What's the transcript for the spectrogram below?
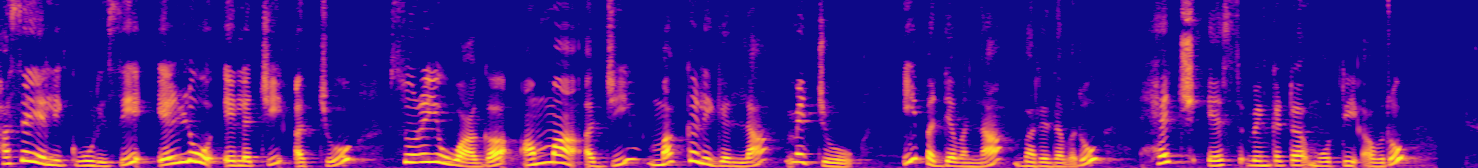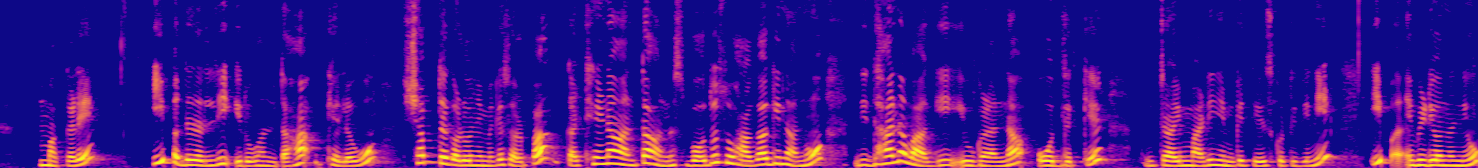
ಹಸೆಯಲ್ಲಿ ಕೂಡಿಸಿ ಎಳ್ಳು, ಎಲಚಿ ಅಚ್ಚು, ಸುರಿಯುವಾಗ ಅಮ್ಮ, ಅಜ್ಜಿ, ಮಕ್ಕಳಿಗೆಲ್ಲ ಮೆಚ್ಚು. ಈ ಪದ್ಯವನ್ನು ಬರೆದವರು ಎಚ್ ಎಸ್ ವೆಂಕಟಮೂರ್ತಿ ಅವರು. ಮಕ್ಕಳೇ ಈ ಪದದಲ್ಲಿ ಇರುವಂತಹ ಕೆಲವು ಶಬ್ದಗಳು ನಿಮಗೆ ಸ್ವಲ್ಪ ಕಠಿಣ ಅಂತ ಅನ್ನಿಸ್ಬೋದು. ಸೊ ಹಾಗಾಗಿ ನಾನು ನಿಧಾನವಾಗಿ ಇವುಗಳನ್ನು ಓದಲಿಕ್ಕೆ ಟ್ರೈ ಮಾಡಿ ನಿಮಗೆ ತಿಳಿಸ್ಕೊಟ್ಟಿದ್ದೀನಿ. ಈ ಪ, ವಿಡಿಯೋನ ನೀವು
